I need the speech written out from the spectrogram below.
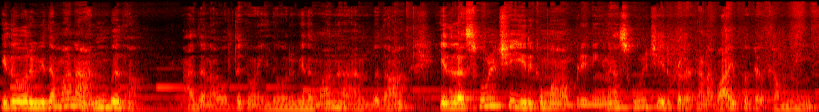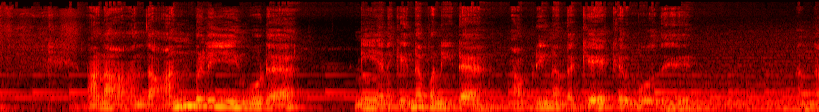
இது ஒரு விதமான அன்பு தான் அதை நான் ஒத்துக்குவேன். இது ஒரு விதமான அன்பு தான் இதில் சூழ்ச்சி இருக்குமா அப்படின்னிங்கன்னா சூழ்ச்சி இருப்பதற்கான வாய்ப்புகள் கம்மி. ஆனால் அந்த அன்புலேயும் கூட நீ எனக்கு என்ன பண்ணிட்ட? அப்படின்னு அந்த கேட்கும்போது அந்த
